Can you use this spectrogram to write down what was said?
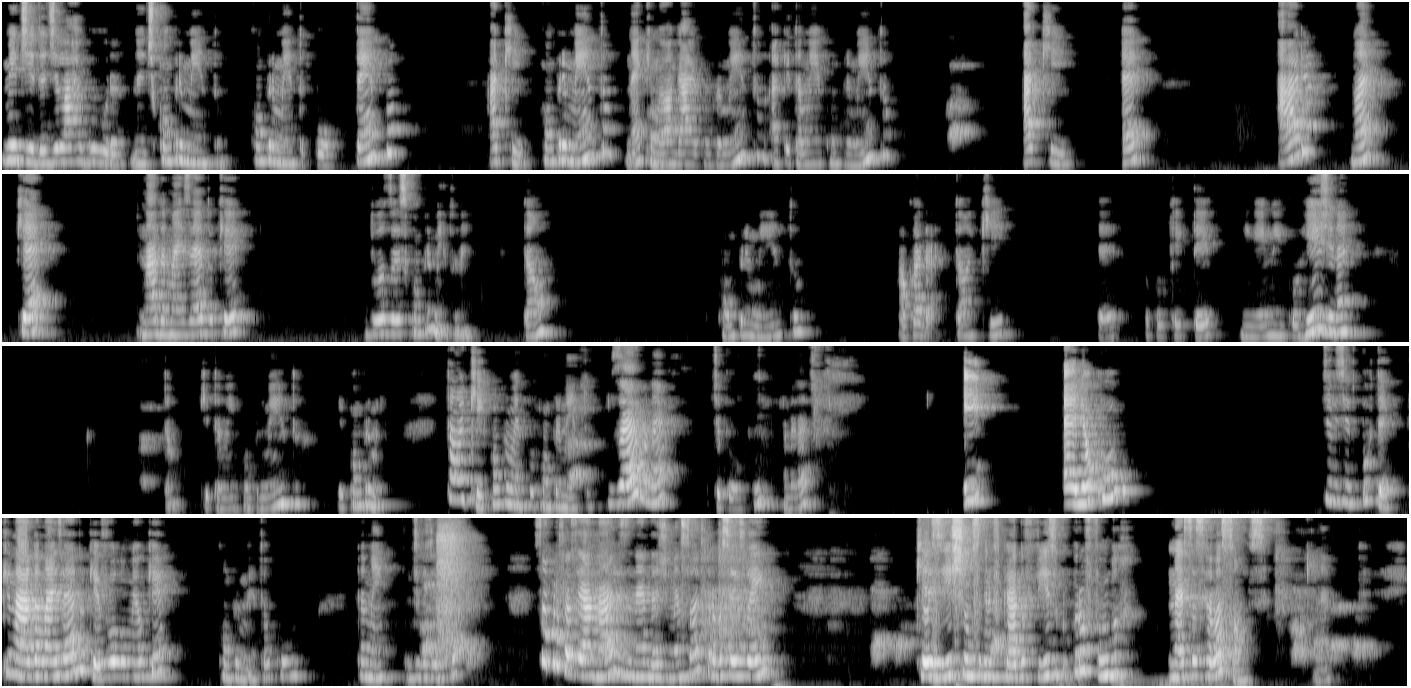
medida de largura, né, de comprimento, comprimento por tempo. Aqui, comprimento, né, que o meu H é comprimento, aqui também é comprimento. Aqui é área, não é? Que é nada mais é do que duas vezes comprimento, né? Então, comprimento ao quadrado. Então, aqui é, eu coloquei T, ninguém me corrige, né? Então, aqui também comprimento e comprimento. Então, aqui, comprimento por comprimento, zero, né? Tipo, na verdade. E L ao cubo dividido por T, que nada mais é do que volume é o quê? Comprimento ao cubo, também dividido por T. Só para fazer a análise né, das dimensões, para vocês verem que existe um significado físico profundo nessas relações. Né?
